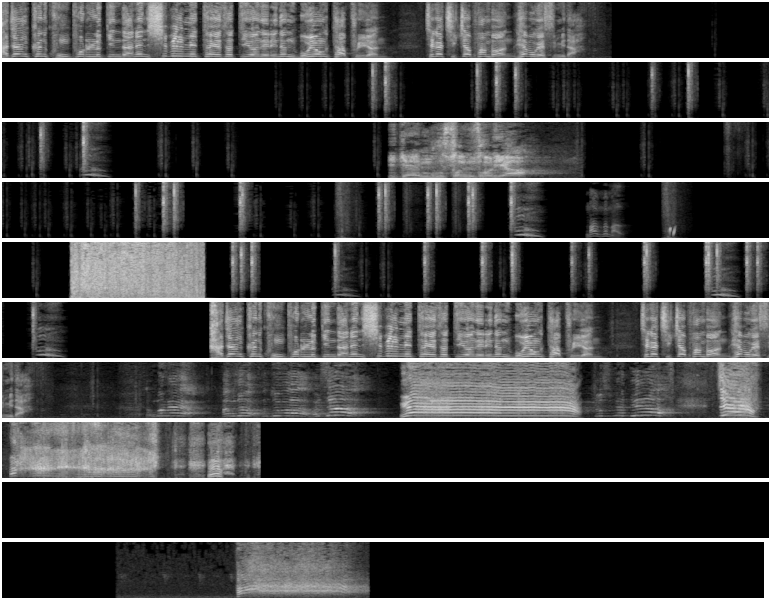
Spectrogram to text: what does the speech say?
가장 큰 공포를 느낀다는 11m에서 뛰어내리는 모형탑 훈련. 제가 직접 한번 해보겠습니다. 이게 무슨 소리야? 가장 큰 공포를 느낀다는 11m에서 뛰어내리는 모형탑 훈련. 제가 직접 한번 해보겠습니다. 전방에 함성, 한종아, 발사! 으아! 좋습니다, 뛰어! 자! 아!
